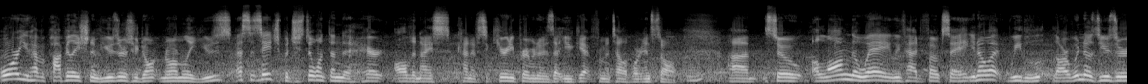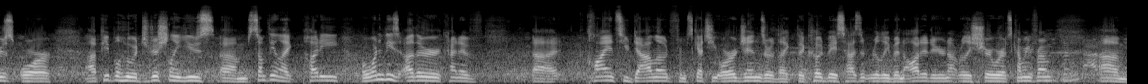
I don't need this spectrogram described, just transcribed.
or you have a population of users who don't normally use SSH, but you still want them to inherit all the nice kind of security primitives that you get from a teleport install. Mm-hmm. Um, so along the way, we've had folks say, hey, you know what, we our Windows users or uh, people who would traditionally use um, something like PuTTY or one of these other kind of uh, clients you download from sketchy origins or like the code base hasn't really been audited, you're not really sure where it's coming from. Um,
